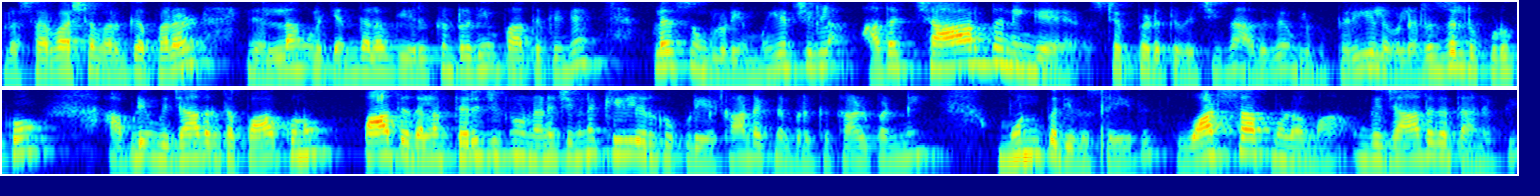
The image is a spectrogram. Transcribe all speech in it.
ப்ளஸ் சர்வாஷ்ட வர்க்க பரல் இதெல்லாம் உங்களுக்கு எந்த அளவுக்கு இருக்குன்றதையும் பார்த்துக்குங்க. ப்ளஸ் உங்களுடைய முயற்சிகளை அதை சார்ந்து நீங்கள் ஸ்டெப் எடுத்து வச்சிங்கன்னா அதுவே உங்களுக்கு பெரிய லெவலில் ரிசல்ட் கொடுக்கும். அப்படி உங்கள் ஜாதகத்தை பார்க்கணும் பார்த்து இதெல்லாம் தெரிஞ்சுக்கணும்னு நினச்சிங்கன்னா கீழே இருக்கக்கூடிய காண்டாக்ட் நம்பருக்கு கால் பண்ணி முன்பதிவு செய்து வாட்ஸ்அப் மூலமாக உங்கள் ஜாதகத்தை அனுப்பி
